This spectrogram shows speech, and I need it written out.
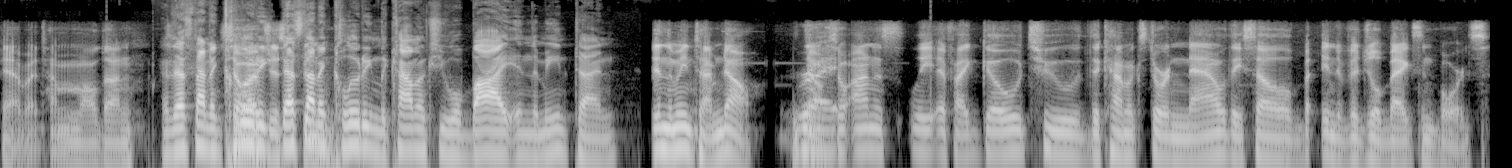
yeah by the time I'm all done. and that's not I've including just that's not including the comics you will buy in the meantime. In the meantime, no. No. So honestly, if I go to the comic store now, they sell individual bags and boards.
